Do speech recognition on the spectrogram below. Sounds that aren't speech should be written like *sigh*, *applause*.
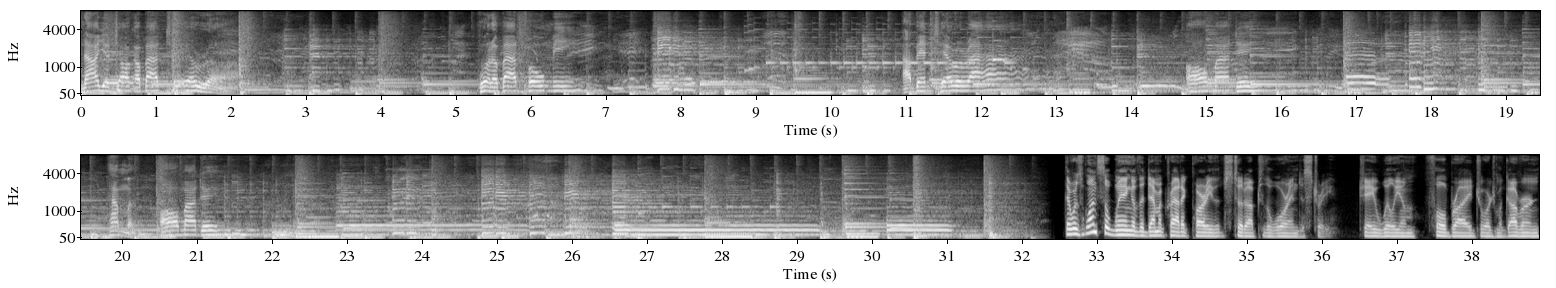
Now you talk about terror. What about for me? I've been terrorized all my day. I'm all my day. There was once a wing of the Democratic Party that stood up to the war industry. J. William Fulbright, George McGovern,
